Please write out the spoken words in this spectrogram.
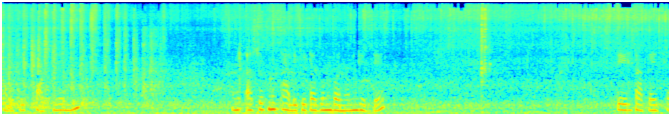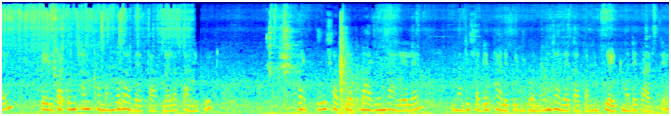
थालीपीठ टाकले मी. आणि असेच मी थालीपीठ अजून बनवून घेते. तेल टाकायचं आहे तेल टाकून छान खमंग भाजायचं आपल्याला थालीपीठ. भरपूर आपलं भाजून झालेलं आहे. माझे सगळे थालीपीठ बनवून झालेत. आता मी प्लेटमध्ये काढते.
